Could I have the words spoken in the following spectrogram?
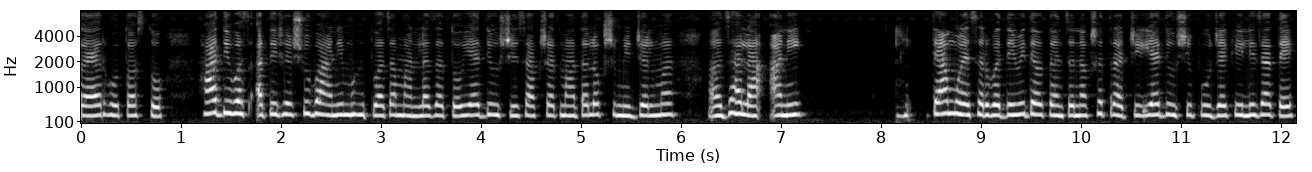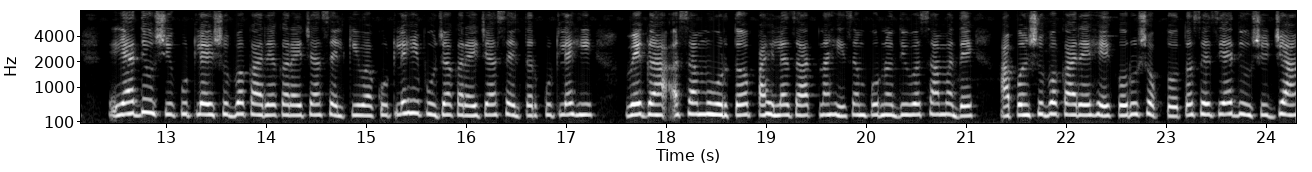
तयार होत असतो. हा दिवस अतिशय शुभ आणि महत्त्वाचा मानला जातो. या दिवशी साक्षात माता लक्ष्मी जन्म झाला आणि त्यामुळे सर्व देवी देवतांचं नक्षत्राची या दिवशी पूजा केली जाते. या दिवशी कुठलेही शुभ कार्य करायचे असेल किंवा कुठलेही पूजा करायची असेल तर कुठल्याही वेगळा असा मुहूर्त पाहिला जात नाही. संपूर्ण दिवसामध्ये आपण शुभ कार्य हे करू शकतो. तसेच या दिवशी ज्या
